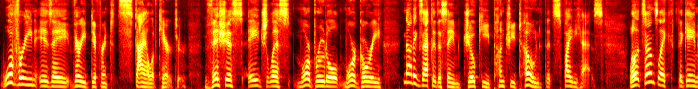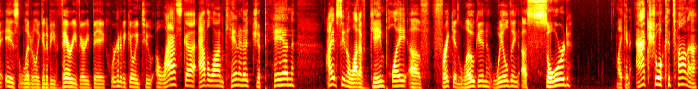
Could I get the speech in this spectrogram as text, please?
Wolverine is a very different style of character. Vicious, ageless, more brutal, more gory not exactly the same jokey, punchy tone that Spidey has. Well, it sounds like the game is literally going to be very, very big. We're going to be going to Alaska, Avalon, Canada, Japan. I've seen a lot of gameplay of freaking Logan wielding a sword, like an actual katana.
